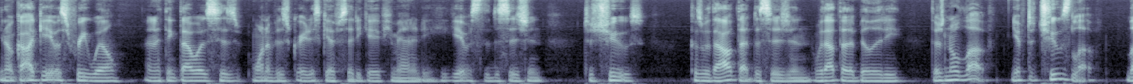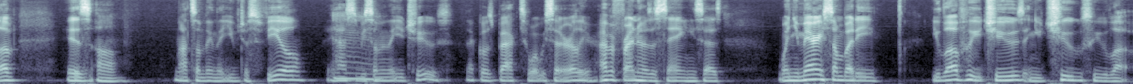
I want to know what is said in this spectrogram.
you know, God gave us free will. And I think that was his one of his greatest gifts that he gave humanity. He gave us the decision to choose. Because without that decision, without that ability, there's no love. You have to choose love. Love is um, not something that you just feel. It has to be something that you choose. That goes back to what we said earlier. I have a friend who has a saying. He says, "When you marry somebody, you love who you choose, and you choose who you love."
